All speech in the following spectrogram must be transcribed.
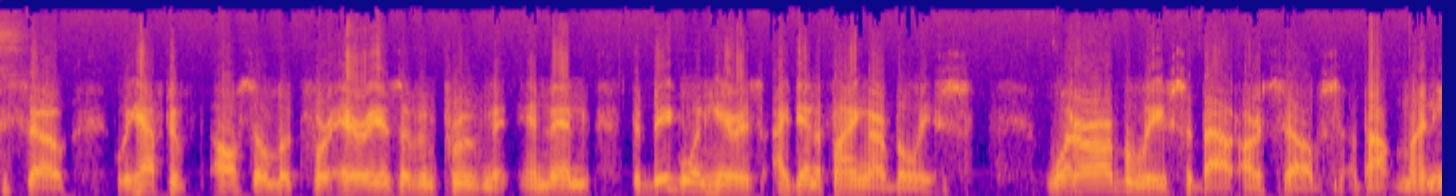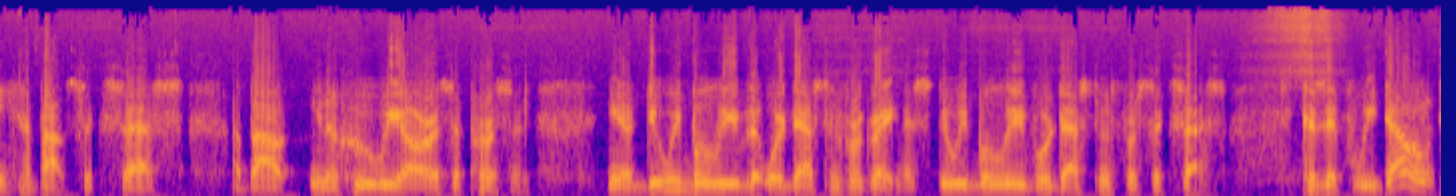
So we have to also look for areas of improvement. And then the big one here is identifying our beliefs. What are our beliefs about ourselves, about money, about success, about you know who we are as a person? You know, do we believe that we're destined for greatness? Do we believe we're destined for success? Because if we don't,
